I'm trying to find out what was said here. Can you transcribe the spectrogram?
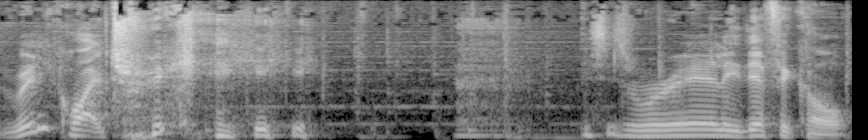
really quite tricky. This is really difficult.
